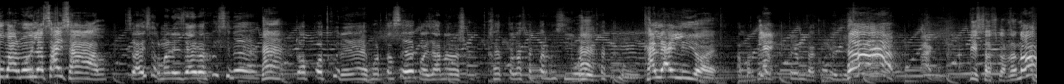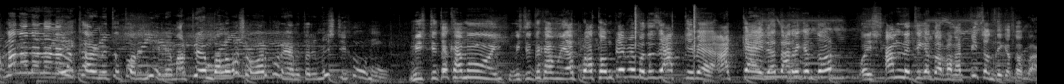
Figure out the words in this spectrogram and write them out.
তোমার মহিলা চাইছাল। চাইছাল মানে যাইবার কইছি না হ্যাঁ। টপপট করে পড়তাছে কই জানার খাতলা থাকবার কইছি হ্যাঁ, খালি আইলি হয়। আমার প্রেমটা করে দিবি। হ্যাঁ, বিশ্বাস করে না? না না না না না এই কারণে তো তোর নিয়ে আমার প্রেম ভালোবাসা হওয়ার পরে আমি তোর মিষ্টি খাওয়াবো মিষ্টি তো খামুই মিষ্টি তো খামুই। আর প্রথম প্রেমের মধ্যে যে আটকেবে আটকে আইলে তারে কিন্তু ওই সামনে থেকে ধরবা না পিছন থেকে ধরবা।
